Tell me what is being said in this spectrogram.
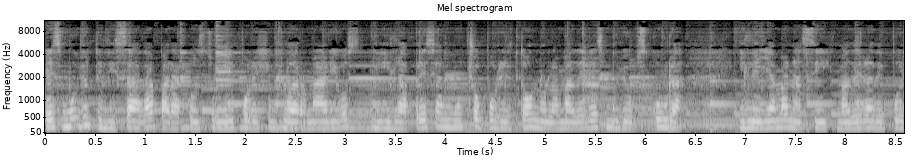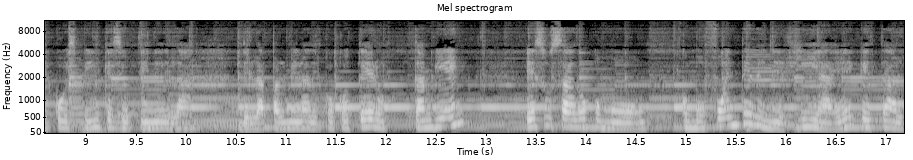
es muy utilizada para construir, por ejemplo, armarios y la aprecian mucho por el tono. La madera es muy oscura y le llaman así, madera de puerco espín que se obtiene de la, de la palmera del cocotero. También es usado como, como fuente de energía, ¿eh? ¿Qué tal?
